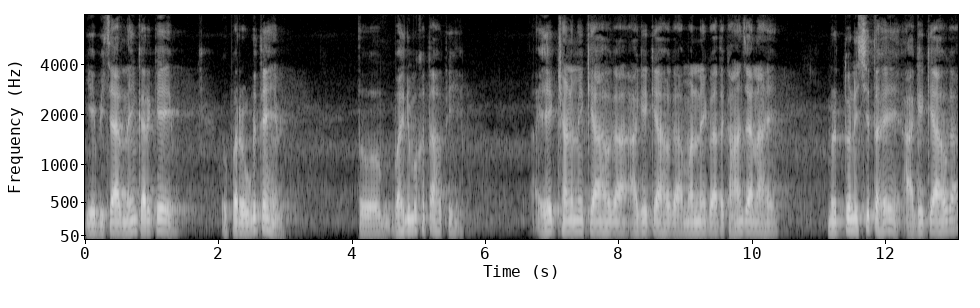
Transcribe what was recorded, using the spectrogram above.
ये विचार नहीं करके ऊपर उड़ते हैं तो बहिर्मुखता होती है। एक क्षण में क्या होगा, आगे क्या होगा मरने के बाद कहाँ जाना है? मृत्यु निश्चित है, आगे क्या होगा?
